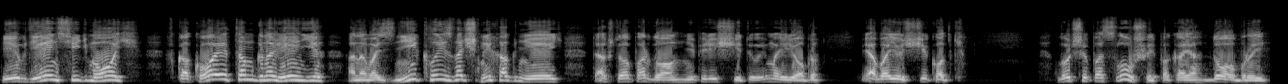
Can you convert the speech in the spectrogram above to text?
И в день седьмой... В какое-то мгновенье она возникла из ночных огней, так что, пардон, не пересчитывай мои ребра. Я боюсь щекотки. Лучше послушай, пока я добрый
